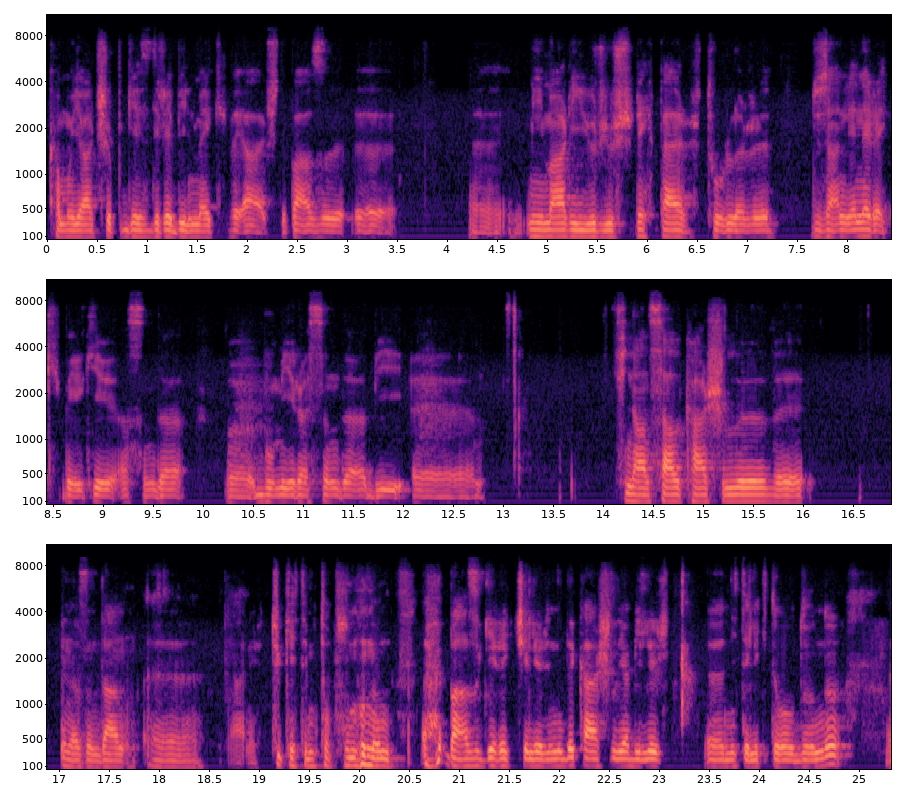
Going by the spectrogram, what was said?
kamuya açıp gezdirebilmek veya işte bazı e, e, mimari yürüyüş rehber turları düzenlenerek belki aslında e, bu mirasında bir e, finansal karşılığı ve en azından e, yani tüketim toplumunun bazı gerekçelerini de karşılayabilir e, nitelikte olduğunu e,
